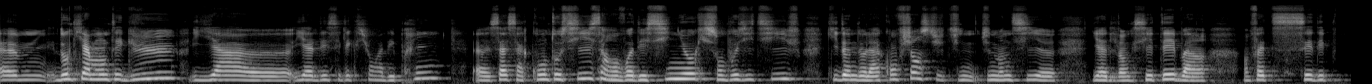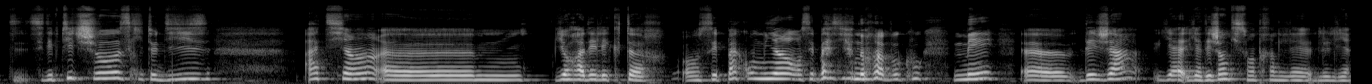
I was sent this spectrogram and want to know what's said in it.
Euh, donc il y a Montaigu, il y, a, euh, il y a des sélections à des prix. Euh, ça, ça compte aussi, ça envoie des signaux qui sont positifs, qui donnent de la confiance. Tu, tu, tu demandes s'il il y a de l'anxiété. Ben, en fait, c'est des, des, petites choses qui te disent Ah, tiens, il y aura des lecteurs. On ne sait pas combien, on ne sait pas s'il y en aura beaucoup, mais euh, déjà, il y, a, des gens qui sont en train de le, lire.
